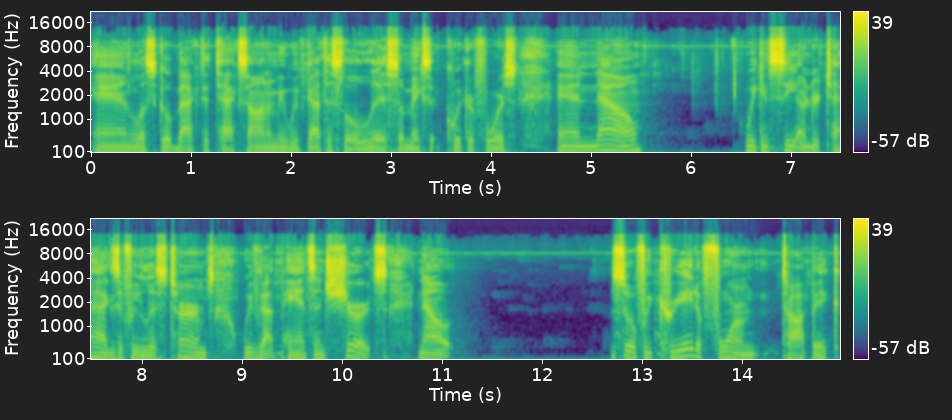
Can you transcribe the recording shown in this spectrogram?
And let's go back to taxonomy. We've got this little list, so it makes it quicker for us. And now we can see under tags if we list terms we've got pants and shirts. Now so if we create a forum topic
